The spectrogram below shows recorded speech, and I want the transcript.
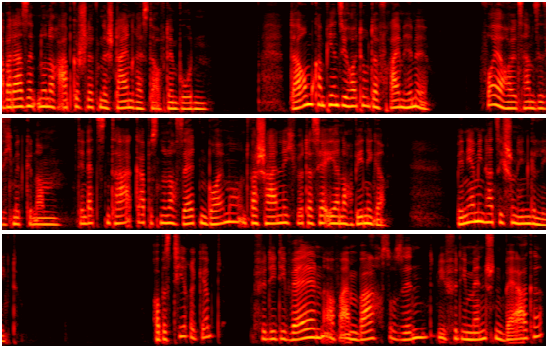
Aber da sind nur noch abgeschliffene Steinreste auf dem Boden Darum kampieren sie heute unter freiem Himmel. Feuerholz haben sie sich mitgenommen. Den letzten Tag gab es nur noch selten Bäume und wahrscheinlich wird das ja eher noch weniger. Benjamin hat sich schon hingelegt. Ob es Tiere gibt, für die die Wellen auf einem Bach so sind wie für die Menschen Berge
